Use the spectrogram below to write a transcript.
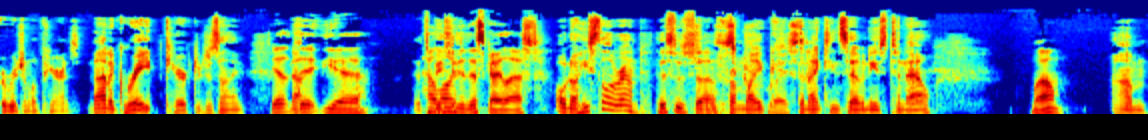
original appearance. Not a great character design. yeah, no. the- yeah. That's How long basic- did this guy last? Oh no, he's still around. This is uh, Jesus from like Christ. the 1970s to now. Wow. Um,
